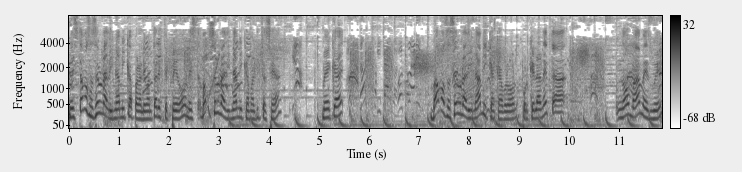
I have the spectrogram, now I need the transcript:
Necesitamos hacer una dinámica para levantar este pedo. Vamos a hacer una dinámica, maldita sea. Me cae. Vamos a hacer una dinámica, cabrón. Porque la neta. No mames, güey.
